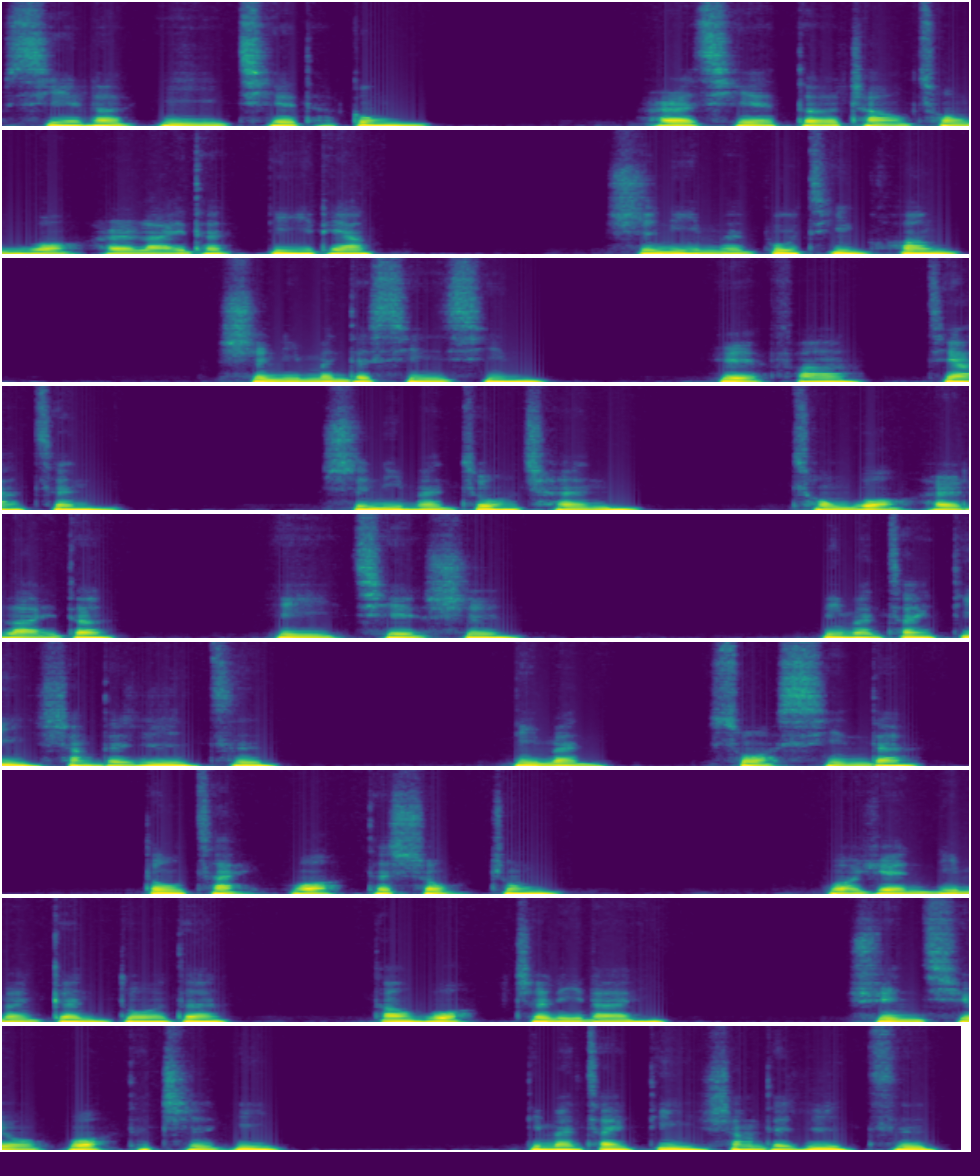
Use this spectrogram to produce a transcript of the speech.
歇了一切的工，而且得着从我而来的力量。使你们不惊慌，使你们的信心越发加增，使你们做成从我而来的一切事。你们在地上的日子，你们所行的都在我的手中。我愿你们更多的到我这里来。寻求我的旨意。你们在地上的日子，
